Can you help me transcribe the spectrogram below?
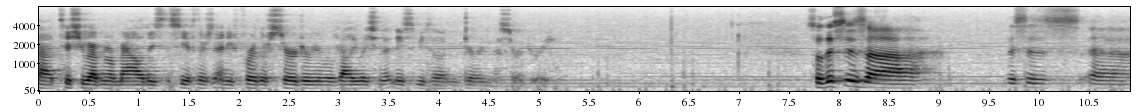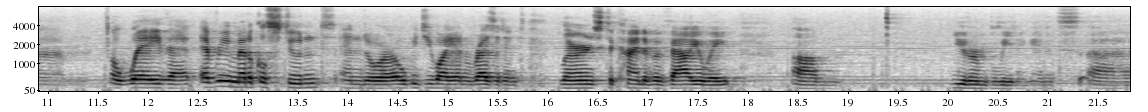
uh, tissue abnormalities to see if there's any further surgery or evaluation that needs to be done during the surgery. So this is, uh, this is um, a way that every medical student and or OBGYN resident learns to kind of evaluate um, uterine bleeding. And it's, uh,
